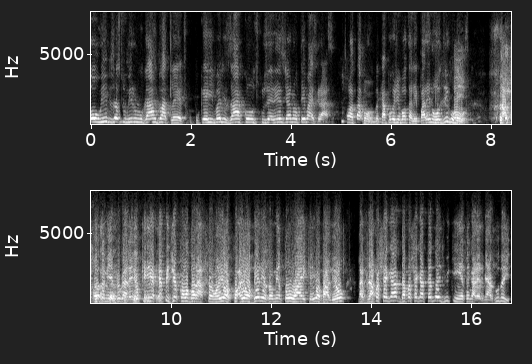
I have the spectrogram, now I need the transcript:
ou o Ibis assumir o lugar do Atlético, porque rivalizar com os cruzeirenses já não tem mais graça. Ó, tá bom, daqui a pouco a gente volta ali. Parei no Rodrigo Reis. Tá foda mesmo, viu, galera? Eu queria até pedir a colaboração aí, ó. Aí, ó, beleza, aumentou o like aí, ó, valeu. Mas dá pra chegar, dá pra chegar até 2.500, hein, galera? Me ajuda aí.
